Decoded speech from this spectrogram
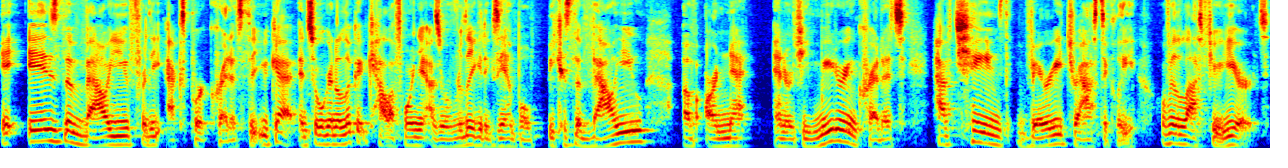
It is the value for the export credits that you get. And so, we're going to look at California as a really good example because the value of our net energy metering credits have changed very drastically over the last few years.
